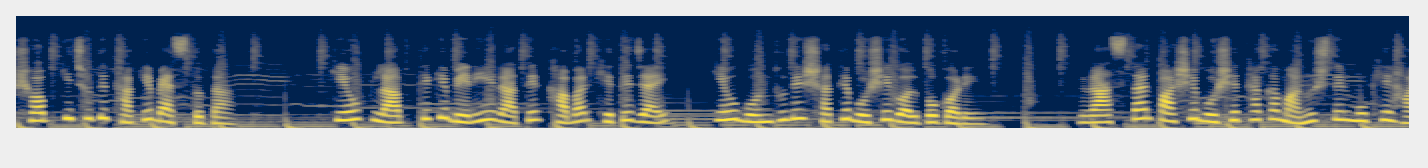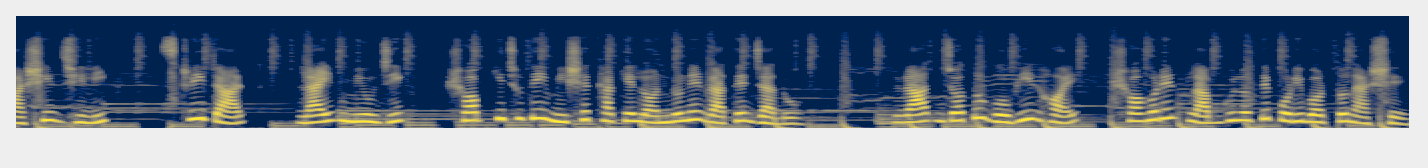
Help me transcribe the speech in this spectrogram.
সব কিছুতে থাকে ব্যস্ততা। কেউ ক্লাব থেকে বেরিয়ে রাতের খাবার খেতে যায়, কেউ বন্ধুদের সাথে বসে গল্প করে। রাস্তার পাশে বসে থাকা মানুষদের মুখে হাসির ঝিলিক স্ট্রিট আর্ট লাইভ মিউজিক সব কিছুতেই মিশে থাকে লন্ডনের রাতের জাদু। রাত যত গভীর হয়, শহরের ক্লাবগুলোতে পরিবর্তন আসে।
